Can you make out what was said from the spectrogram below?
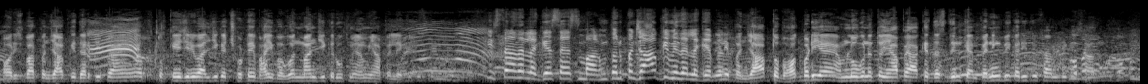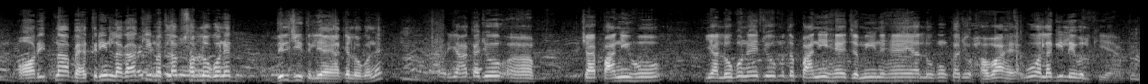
और इस बार पंजाब की धरती पे आए हैं तो केजरीवाल जी के छोटे भाई भगवंत मान जी के रूप में हम यहाँ पे लेके आए हैं। ਕਿਸ ਤਰ੍ਹਾਂ ਦਾ ਲੱਗਿਆ ਸਰ ਸਮਾਗਮ ਤੁਹਾਨੂੰ ਪੰਜਾਬ ਕਿਵੇਂ ਦਾ ਲੱਗਿਆ नहीं नहीं पंजाब तो बहुत बढ़िया है हम लोगों ने तो यहाँ पे आके दस दिन कैंपेनिंग भी करी थी फैमिली के साथ और इतना बेहतरीन लगा कि मतलब सब लोगों ने दिल जीत लिया यहाँ के लोगों ने और यहाँ का जो अ, चाहे पानी हो या लोगों ने जो मतलब पानी है ज़मीन है या लोगों का जो हवा है वो अलग ही लेवल की है यहाँ पे।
